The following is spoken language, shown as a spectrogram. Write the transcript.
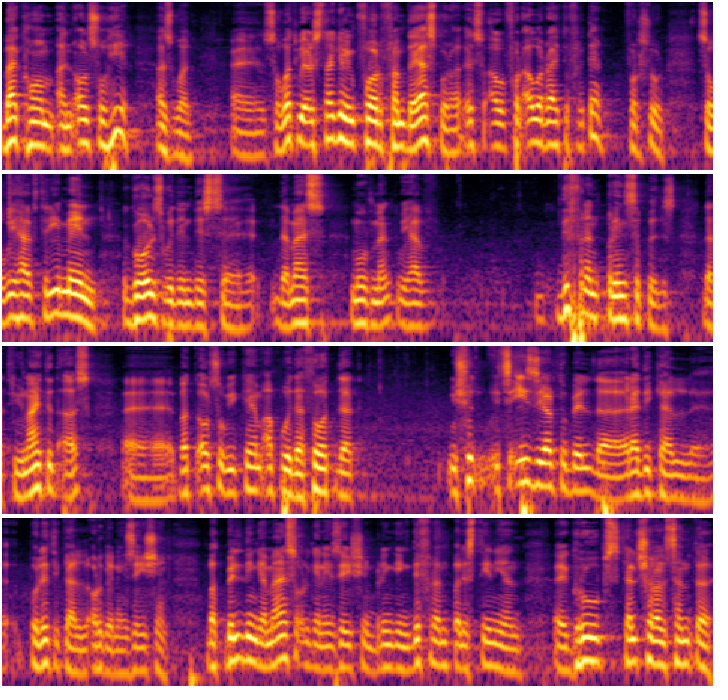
back home and also here as well? Uh, so what we are struggling for from diaspora is our, for our right of return, for sure. So we have three main goals within this uh, the mass movement. We have different principles that united us, uh, but also we came up with a thought that we should. It's easier to build a radical uh, political organization, but building a mass organization, bringing different Palestinian uh, groups, cultural center,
